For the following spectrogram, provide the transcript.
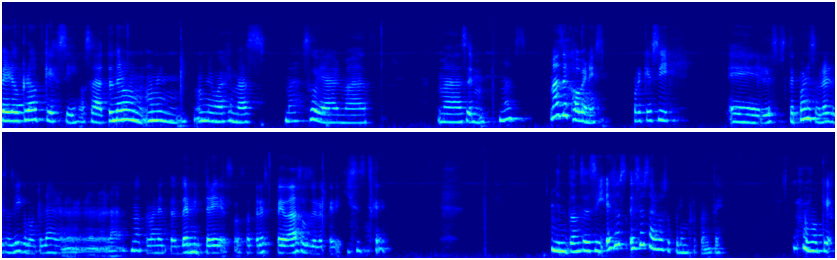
pero creo que sí, o sea, tener un, un, lenguaje más, más más, más, em, más, más de jóvenes, porque si eh, les, te pones a hablarles así como que no te van a entender ni tres, o sea, tres pedazos de lo que dijiste. Entonces sí, eso es, eso es algo súper importante. Como que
